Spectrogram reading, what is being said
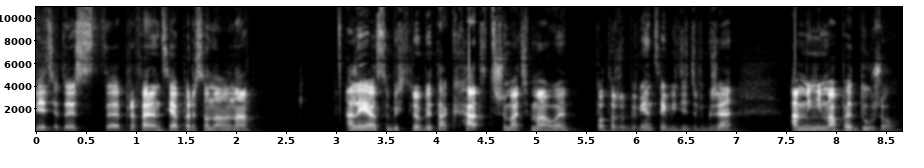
wiecie, to jest e, preferencja personalna, ale ja osobiście robię tak. HUD trzymać mały, po to, żeby więcej widzieć w grze, a minimapę dużą.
